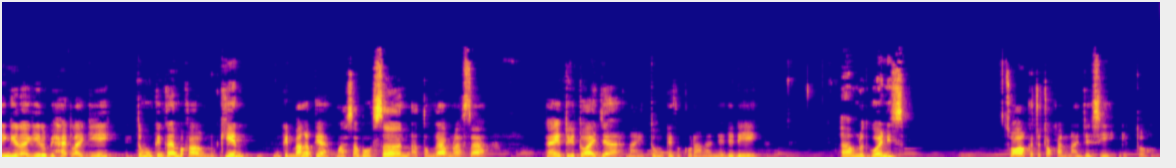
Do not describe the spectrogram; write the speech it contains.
tinggi lagi, lebih high lagi, itu mungkin kalian bakal mungkin mungkin banget ya merasa bosen atau enggak merasa kayak itu itu aja. Nah itu mungkin kekurangannya. Jadi uh, menurut gue ini soal kecocokan aja sih gitu.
